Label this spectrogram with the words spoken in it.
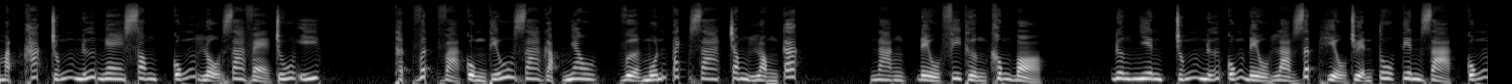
Mặt khác chúng nữ nghe xong cũng lộ ra vẻ chú ý. Thật vất vả cùng thiếu gia gặp nhau, vừa muốn tách ra trong lòng các. Nàng đều phi thường không bỏ. Đương nhiên chúng nữ cũng đều là rất hiểu chuyện tu tiên giả cũng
